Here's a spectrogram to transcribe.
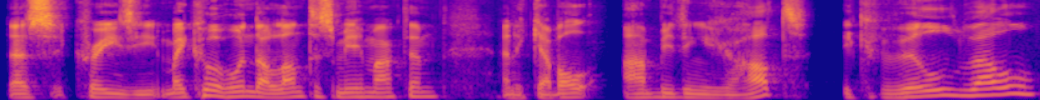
dat is crazy. Maar ik wil gewoon dat land eens meegemaakt hebben. En ik heb al aanbiedingen gehad. Ik wil wel,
